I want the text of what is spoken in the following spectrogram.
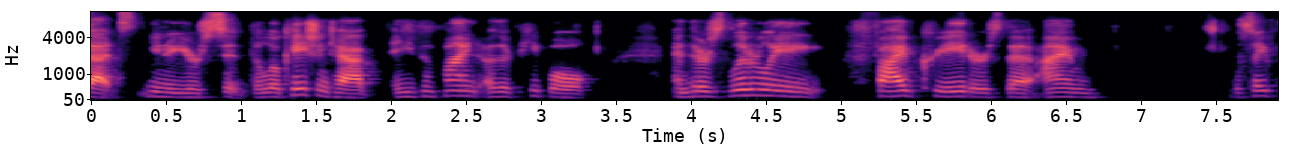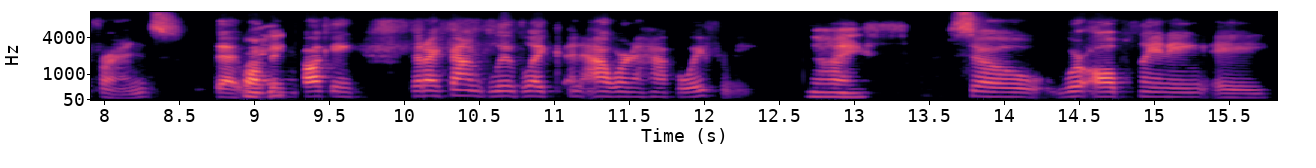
that you know your the location tab and you can find other people and there's literally five creators that i'm we'll say friends that we've been talking that i found live like an hour and a half away from me Nice. so we're all planning a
